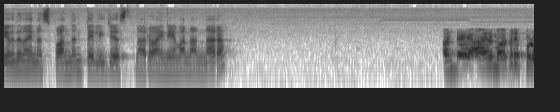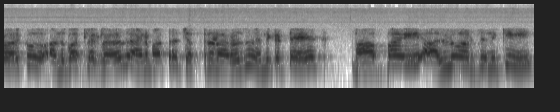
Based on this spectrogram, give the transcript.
ఏ విధమైన స్పందన తెలియజేస్తున్నారు ఆయన ఏమని అన్నారా? అంటే ఆయన మాత్రం ఇప్పటి వరకు అందుబాటులోకి రాలేదు. ఆయన మాత్రం చెప్తున్నాడు ఆ రోజు. ఎందుకంటే మా అబ్బాయి అల్లు అర్జున్కి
